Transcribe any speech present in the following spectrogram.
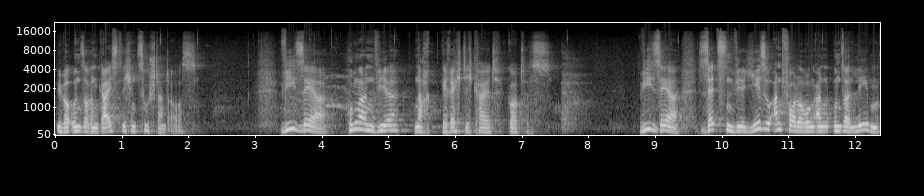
über unseren geistlichen Zustand aus. Wie sehr hungern wir nach Gerechtigkeit Gottes? Wie sehr setzen wir Jesu Anforderungen an unser Leben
